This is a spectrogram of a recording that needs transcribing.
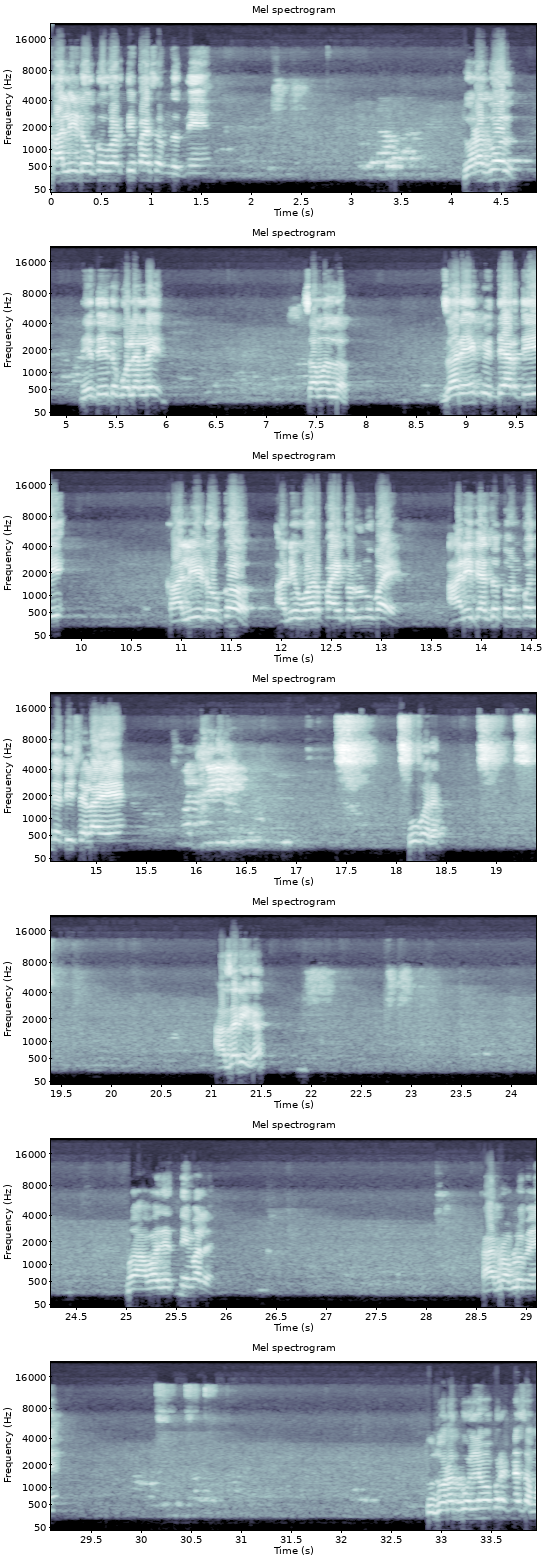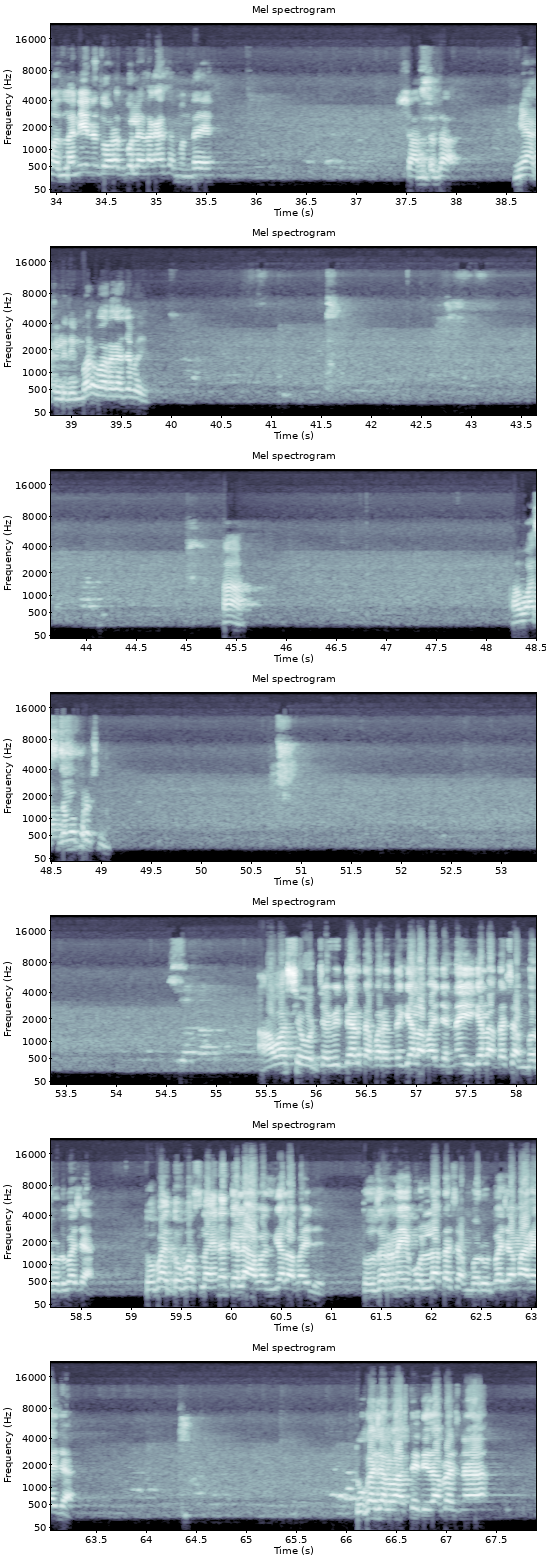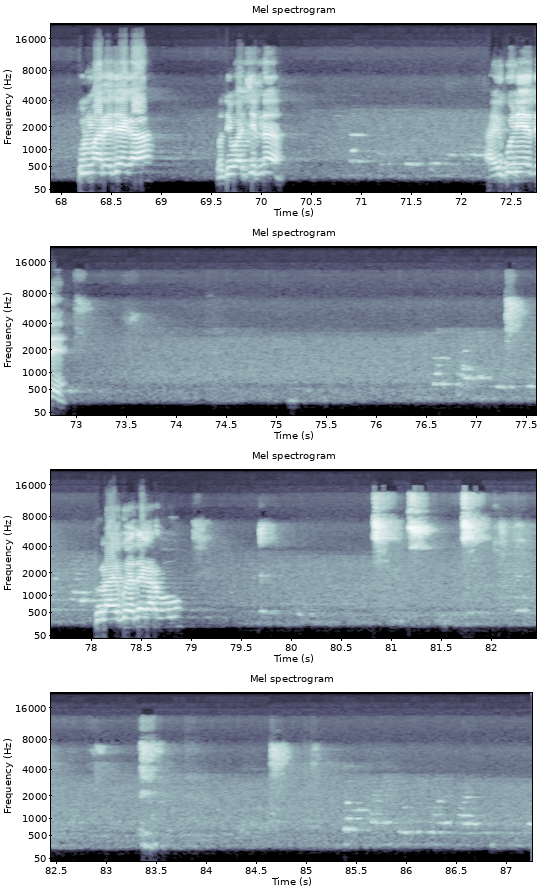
खाली डोकं वरती पाय समजत नाही. जोरात बोल. नेते इथं बोलायला येईल. समजलं? जर एक विद्यार्थी खाली डोकं आणि वर पाय करून उभा आहे आणि त्याचं तोंड कोणत्या दिशेला आहे? खूप बरं आजारी का? मग आवाज येत नाही मला. काय प्रॉब्लेम आहे? तू जोरात बोलणे मग प्रश्न समजला नाही ना जोरात बोलायचा काय संबंध आहे? शांतता. मी आखली ती बरं वर्गाच्या भाई हा. हा वाचलं मग प्रश्न. आवाज शेवटच्या विद्यार्थ्यापर्यंत गेला पाहिजे. नाही गेला तर शंभर उठ बशा तो पाय तो बसलाय ना त्याला आवाज गेला पाहिजे. तो जर नाही बोलला तर शंभर रुपयाच्या मारायच्या. तू कशाला वाचते तिचा प्रश्न? तुला मारायचा आहे का? मग ती वाचीन ना. ऐकून येते तुला ऐकू येते का भाऊ?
